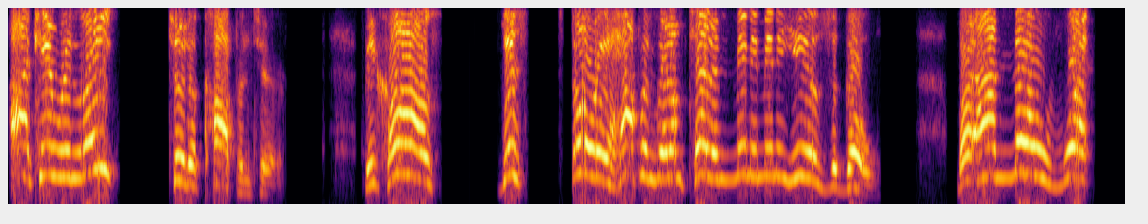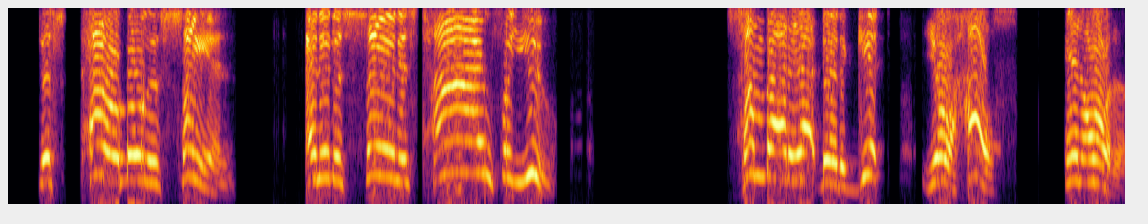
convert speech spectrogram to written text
I can relate to the carpenter because this story happened that I'm telling many, many years ago. But I know what this parable is saying. And it is saying it's time for you, somebody out there, to get your house in order.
